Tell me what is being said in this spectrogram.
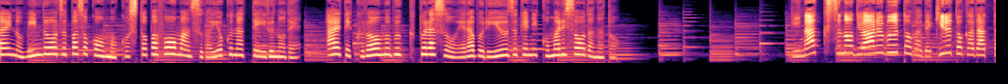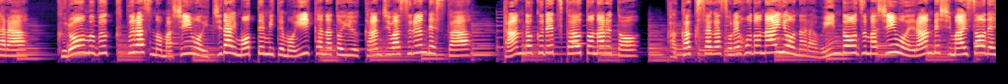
帯の Windows パソコンもコストパフォーマンスが良くなっているのであえて Chromebook Plus を選ぶ理由付けに困りそうだなと。Linux のデュアルブートができるとかだったら Chromebook Plus のマシンを1台持ってみてもいいかなという感じはするんですが単独で使うとなると価格差がそれほどないようなら Windows マシンを選んでしまいそうで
